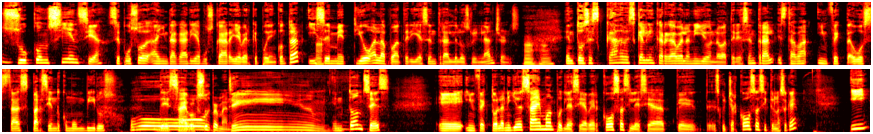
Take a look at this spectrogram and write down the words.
Su conciencia se puso a indagar y a buscar y a ver qué podía encontrar y Ah. se metió a la batería central de los Green Lanterns. Ajá. Entonces, cada vez que alguien cargaba el anillo en la batería central, estaba infectado o se estaba esparciendo como un virus de Cyborg Superman. Oh, Damn. Entonces, eh, infectó el anillo de Simon, pues le hacía ver cosas y le hacía que, escuchar cosas y que no sé qué. Y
